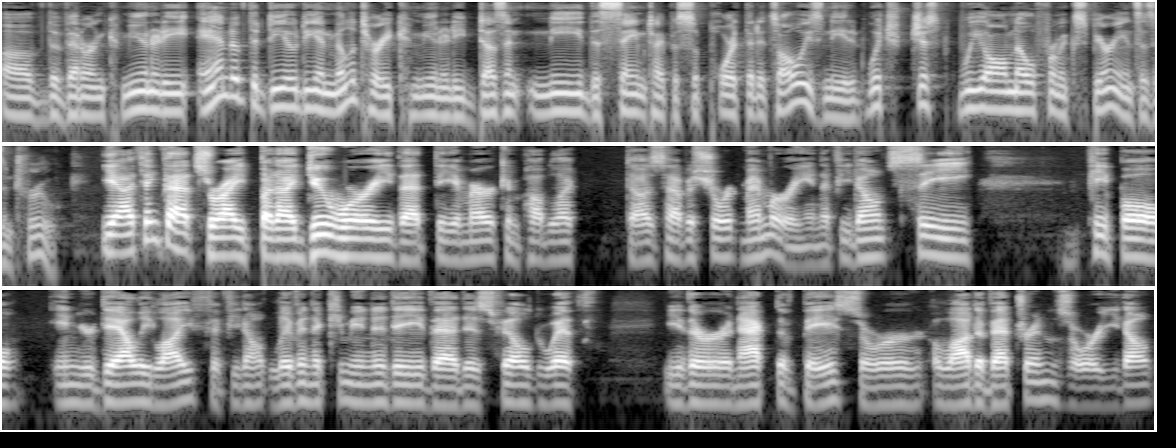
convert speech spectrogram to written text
of the veteran community and of the DoD and military community doesn't need the same type of support that it's always needed, which just we all know from experience isn't true. Yeah, I think that's right, but I do worry that the American public does have a short memory and if you don't see people in your daily life, if you don't live in a community that is filled with either an active base or a lot of veterans, or you don't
